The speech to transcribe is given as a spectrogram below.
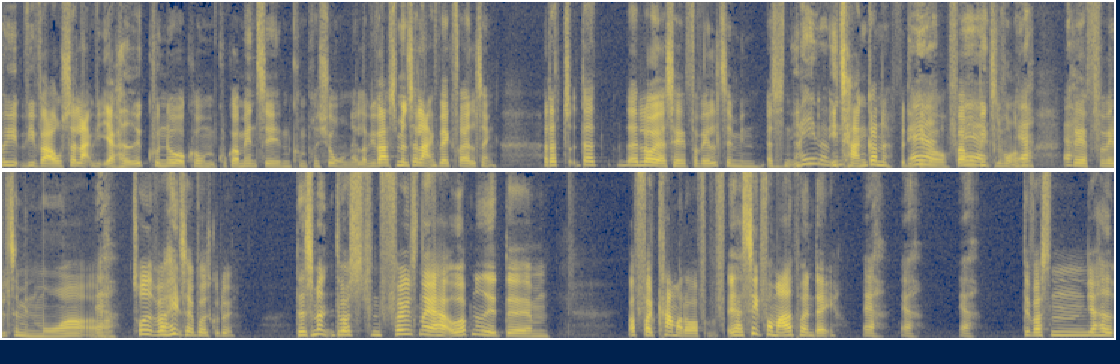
vi, vi var jo så langt, jeg havde ikke kunnet nå at komme, kunne komme ind til en kompression, eller vi var simpelthen så langt væk fra alting. Og der, der, der lå jeg og sagde farvel til min, altså sådan Ej, i, i tankerne, fordi Ja, ja, ja. det var jo før Ja, ja, ja. mobiltelefonen. Ja, Ja, ja. ja. jeg farvel til min mor, og Ja. ja. troede, jeg var helt sikker på, at jeg skulle dø. Det, er simpelthen, det var sådan følelsen af, at jeg har åbnet et, øh, op for et kammer, der var, jeg har set for meget på en dag. Ja, ja. Det var sådan, jeg havde,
